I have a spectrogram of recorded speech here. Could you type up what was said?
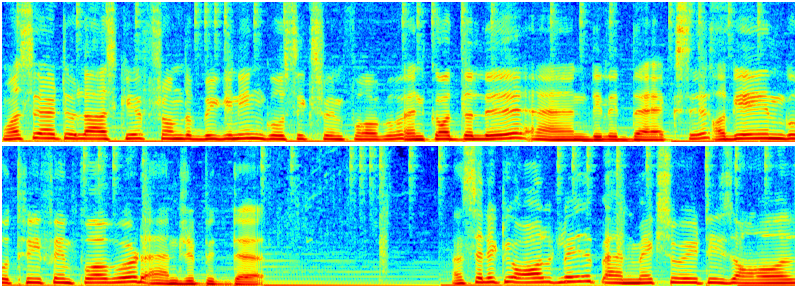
Once you add to last clip from the beginning, go 6 frame forward and cut the layer and delete the excess. Again, go 3 frame forward and repeat that. And select your all clip and make sure it is all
